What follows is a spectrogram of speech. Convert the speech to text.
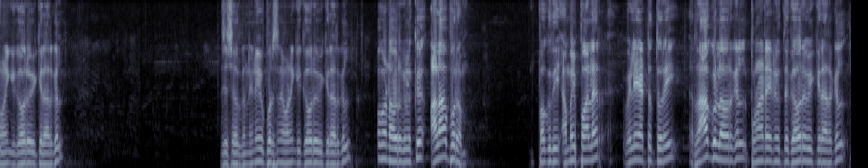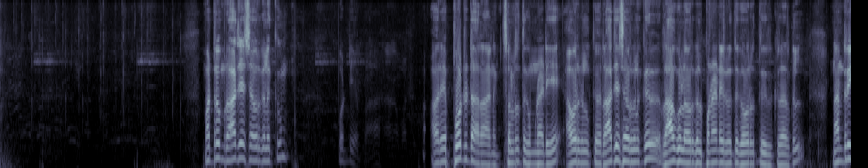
வழங்கி கௌரவிக்கிறார்கள். ராஜேஷ் அவர்கள் நினைவு பரிசனை வழங்கி கௌரவிக்கிறார்கள். மோகன் அவர்களுக்கு அலாபுரம் பகுதி அமைப்பாளர் விளையாட்டுத்துறை ராகுல் அவர்கள் புனடை அணிவித்து கௌரவிக்கிறார்கள். மற்றும் ராஜேஷ் அவர்களுக்கும் அவரே போட்டுட்டாரா எனக்கு சொல்கிறதுக்கு முன்னாடியே. அவர்களுக்கு ராஜேஷ் அவர்களுக்கு ராகுல் அவர்கள் பன்னெண்டு நிமிடத்துக்கு கௌரவித்து இருக்கிறார்கள். நன்றி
